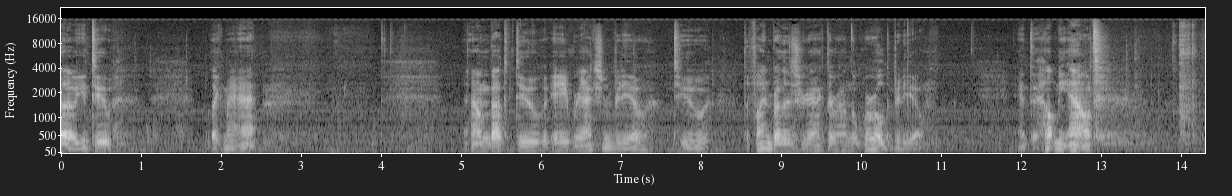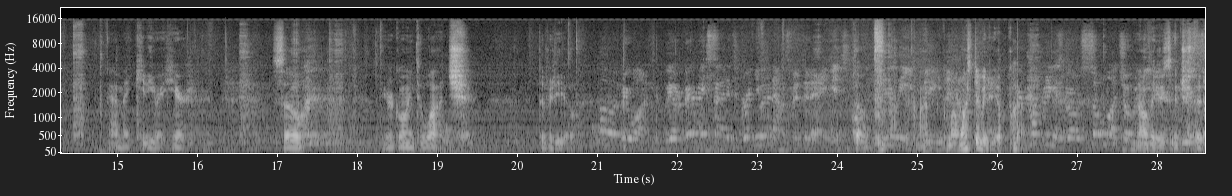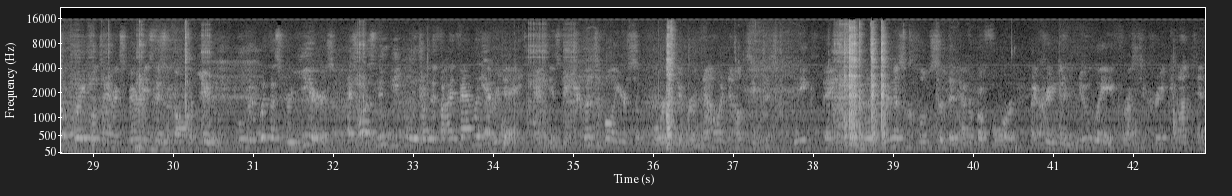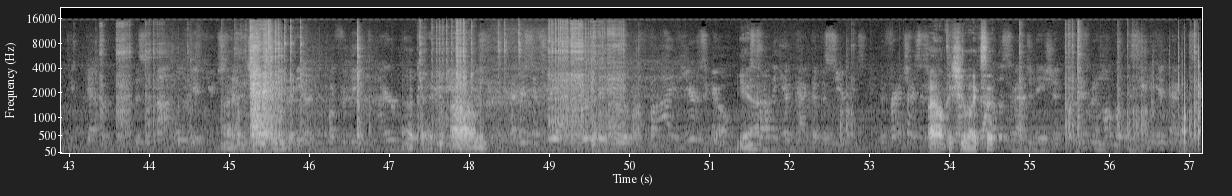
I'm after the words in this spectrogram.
Hello YouTube. Like my hat? I'm about to do a reaction video to the Fine Brothers React Around the World video. And to help me out, I have my kitty right here. So, you're going to watch the video. Hello everyone. We are very excited to bring you an announcement today. It's Oh, a really come on, come on, watch the video. Our company has grown so much over I don't think he's interested. We are so grateful to have experienced this with all of you who've been with us for years, as well as new people who join the Fine family every day. And it's because of all your support we're now announcing this big thing that will bring us closer than ever before by creating a new way for us to create content together. This is not only a huge step for the company, but for the entire Okay, um. Ever since React first debuted over five years ago, we Yeah. saw the impact of the series. The franchise has I don't think she likes it.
